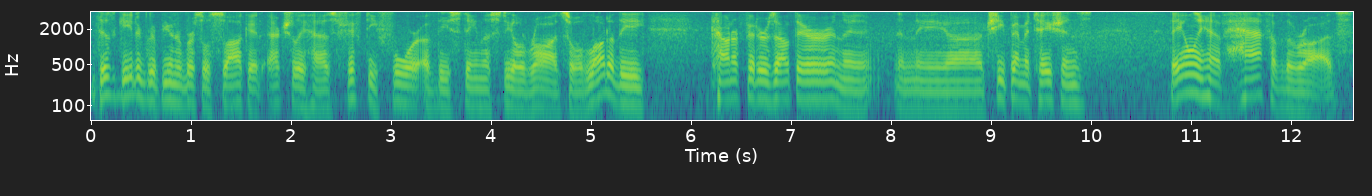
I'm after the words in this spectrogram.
this Gator Grip Universal socket actually has 54 of these stainless steel rods. So a lot of the counterfeiters out there and the, and the uh, cheap imitations, they only have half of the rods.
